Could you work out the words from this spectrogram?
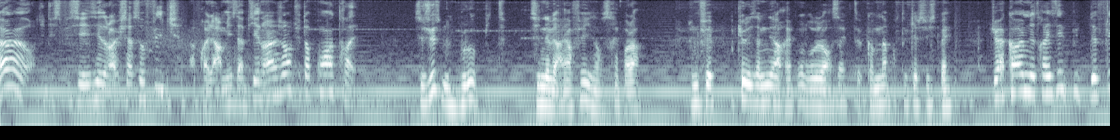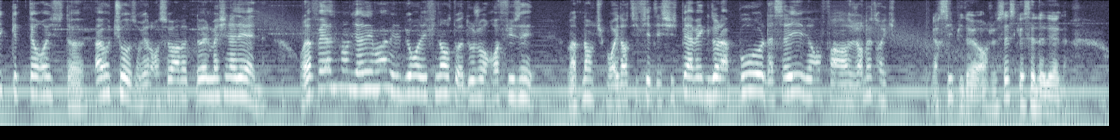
Alors, tu t'es spécialisé dans la chasse aux flics. Après la remise à pied dans l'agent, tu t'en prends un trait. C'est juste notre boulot, Pete. S'ils n'avaient rien fait, ils n'en seraient pas là. Je ne fais que les amener à répondre de leurs actes comme n'importe quel suspect. Tu as quand même neutralisé plus de flics que de terroristes. À autre chose, on vient de recevoir notre nouvelle machine ADN. On a fait la demande il y a des mois, mais le bureau des finances doit toujours refuser. Maintenant, tu pourras identifier tes suspects avec de la peau, de la salive et enfin ce genre de truc. Merci Peter, je sais ce que c'est de l'ADN.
